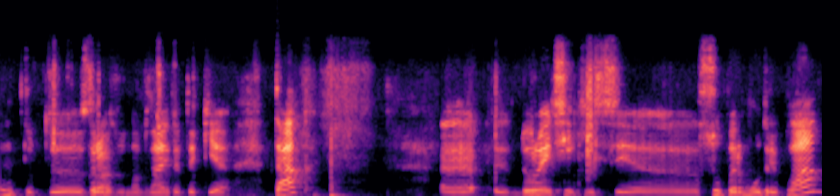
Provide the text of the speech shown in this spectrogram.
Ну, Тут е, зразу нам, знаєте, таке так. Е, До речі, якийсь е, супермудрий план,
